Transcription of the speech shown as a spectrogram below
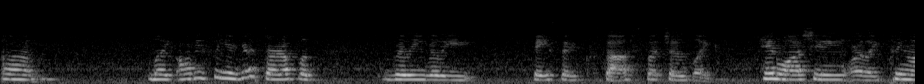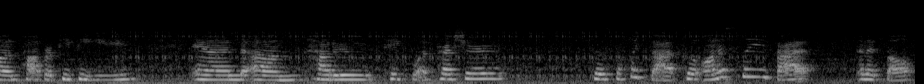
um, like obviously you're to start off with really, really basic stuff such as like hand washing or like putting on proper PPE and um, how to take blood pressure, so stuff like that. So honestly, that in itself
